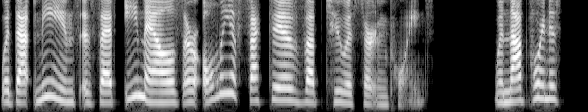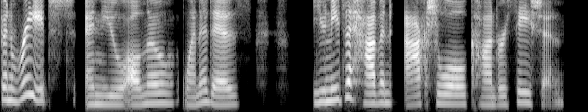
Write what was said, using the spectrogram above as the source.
What that means is that emails are only effective up to a certain point. When that point has been reached, and you all know when it is, you need to have an actual conversation.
